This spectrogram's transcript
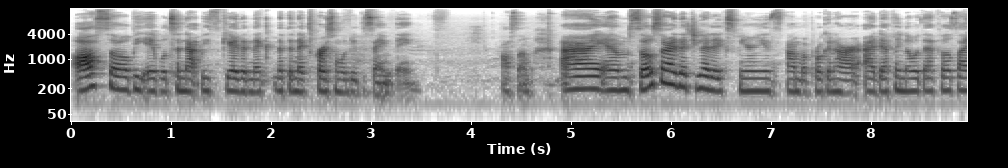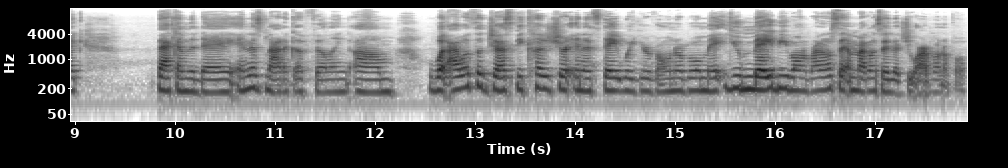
Also be able to not be scared that, that the next person will do the same thing. Awesome. I am so sorry that you had to experience um, a broken heart. I definitely know what that feels like back in the day and it's not a good feeling. Um what i would suggest because you're in a state where you're vulnerable may you may be vulnerable. I don't say i'm not to say that you are vulnerable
